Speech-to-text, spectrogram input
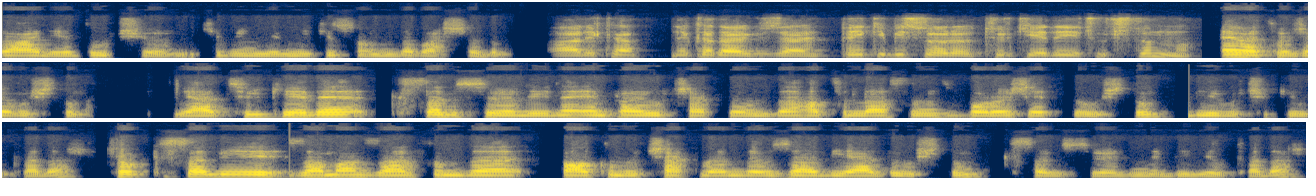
Ryanair'de uçuyorum. 2022 sonunda başladım. Harika. Ne kadar güzel. Peki bir soru. Türkiye'de hiç uçtun mu? Evet hocam uçtum. Ya Türkiye'de kısa bir süreliğine Embraer uçaklarında hatırlarsanız Borojet'te uçtum. Bir buçuk yıl kadar. Çok kısa bir zaman zarfında Falcon uçaklarında özel bir yerde uçtum. Kısa bir süreliğine bir yıl kadar.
